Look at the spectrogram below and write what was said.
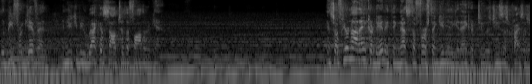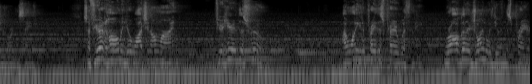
would be forgiven and you could be reconciled to the Father again. And so if you're not anchored to anything, that's the first thing you need to get anchored to is Jesus Christ as your Lord and Savior. So if you're at home and you're watching online, if you're here in this room, I want you to pray this prayer with me. We're all going to join with you in this prayer.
